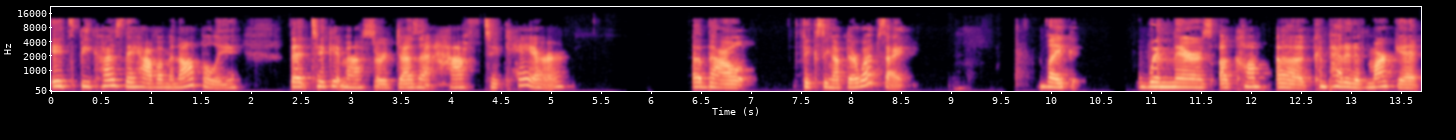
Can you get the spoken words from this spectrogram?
it's because they have a monopoly that Ticketmaster doesn't have to care about fixing up their website. Like when there's a, comp- a competitive market,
